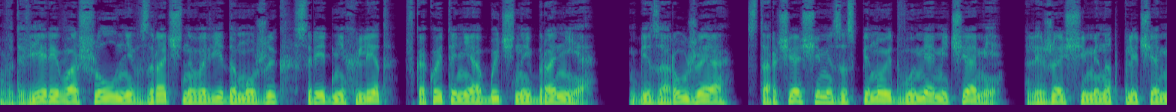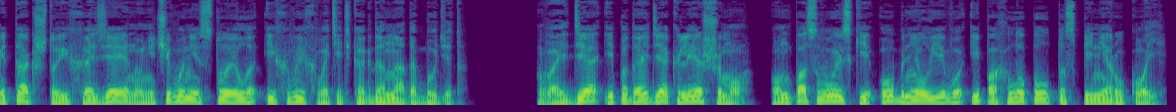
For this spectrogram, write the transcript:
В двери вошел невзрачного вида мужик средних лет в какой-то необычной броне, без оружия, с торчащими за спиной двумя мечами, лежащими над плечами так, что их хозяину ничего не стоило их выхватить, когда надо будет. Войдя и подойдя к лешему, он по-свойски обнял его и похлопал по спине рукой.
